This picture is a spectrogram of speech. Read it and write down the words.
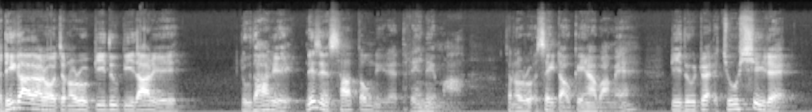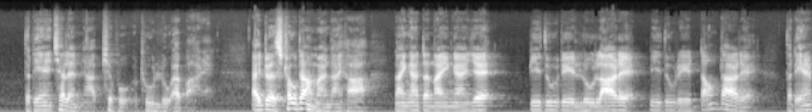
အဓိကကတော့ကျွန်တော်တို့ပြည်သူပြည်သားတွေလူသားတွေနေ့စဉ်စားသုံးနေတဲ့သတင်းတွေမှာကျွန်တော်တို့အစိတ်တောက်ကင်းရပါမယ်ပြည်သူအတွက်အကျိုးရှိတဲ့သတင်းအချက်အလက်များဖြစ်ဖို့အထူးလိုအပ်ပါတယ်အဲ့အတွက်စထုဒ္ဓမန်တိုင်းဟာနိုင်ငံတကာနိုင်ငံရဲ့ ပြည်သူတွေလူလားတဲ့ပြည်သူတွေတောင်းတတဲ့သတင်း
